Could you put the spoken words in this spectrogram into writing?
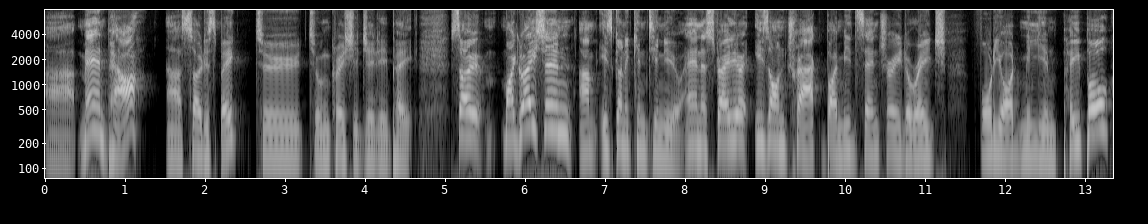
uh, manpower, uh, so to speak, to to increase your GDP. So migration um, is going to continue, and Australia is on track by mid-century to reach forty odd million people.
